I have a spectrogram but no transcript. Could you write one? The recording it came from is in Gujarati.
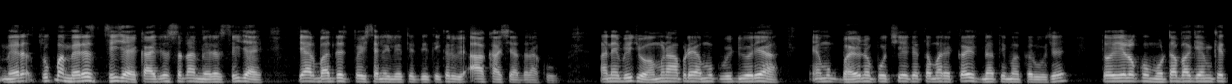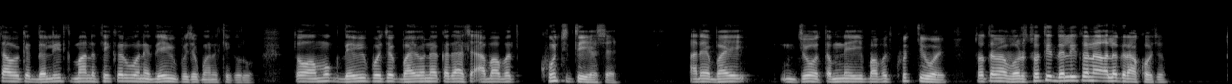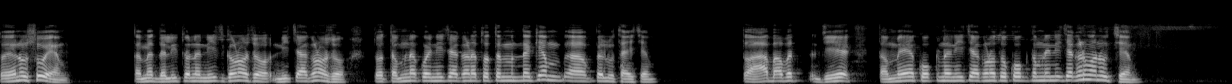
મેરેજ ટૂંકમાં મેરેજ થઈ જાય, કાયદેસરના મેરેજ થઈ જાય, ત્યારબાદ જ પૈસાની લેતી દેતી કરવી, આ ખાસ યાદ રાખવું. અને બીજું, હમણાં આપણે અમુક વીડિયો રહ્યા, એ અમુક ભાઈઓને પૂછીએ કે તમારે કઈ જ્ઞાતિમાં કરવું છે? તો એ લોકો મોટા ભાગે એમ કહેતા હોય કે દલિતમાં નથી કરવું અને દેવી પૂજકમાં નથી કરવું. તો અમુક દેવી પૂજક ભાઈઓને કદાચ આ બાબત ખૂંચતી હશે. અને ભાઈ, જો તમને એ બાબત ખૂંચતી હોય, તો તમે વર્ષોથી દલિતોને અલગ રાખો છો. તો એનું શું એમ? તમે દલિતોને નીચ ગણો છો, નીચા ગણો છો, તો તમને કોઈ નીચા ગણે તો તમને કેમ પેલું થાય છે એમ? તો આ બાબત જે તમે કોકને નીચા ગણો તો કોક તમને નીચા ગણવાનું જ છે એમ.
